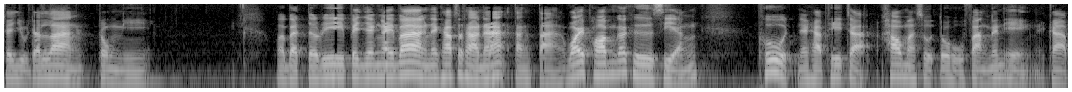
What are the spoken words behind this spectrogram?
จะอยู่ด้านล่างตรงนี้ ว่าแบตเตอรี่เป็นยังไงบ้างนะครับ สถานะต่างๆ voice prompt ก็คือเสียงพูดนะครับที่จะเข้ามาสู่ตัวหูฟังนั่นเองนะครับ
